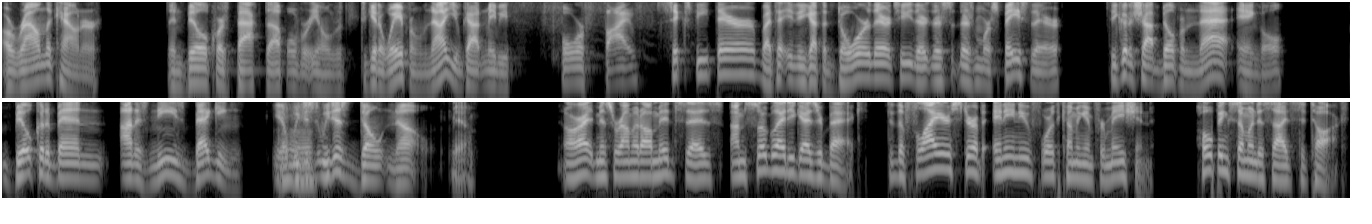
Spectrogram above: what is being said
around the counter and bill of course backed up over you know to get away from him. Now you've got maybe four five six feet there. But you got the door there too. There, there's there's more space there. He could have shot bill from that angle bill could have been on his knees begging you know we Mhm. just we just don't know Yeah. All right, Miss Ramad Al Mid says, I'm so glad you guys are back. Did the Flyers stir up any new forthcoming information? Hoping someone decides to talk.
